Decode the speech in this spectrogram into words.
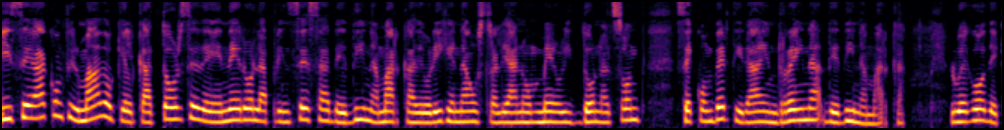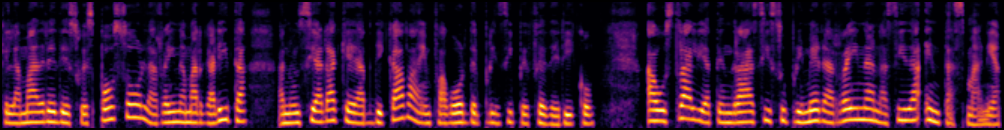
Y se ha confirmado que el 14 de enero la princesa de Dinamarca de origen australiano Mary Donaldson se convertirá en reina de Dinamarca, luego de que la madre de su esposo, la reina Margarita, anunciara que abdicaba en favor del príncipe Federico. Australia tendrá así su primera reina nacida en Tasmania,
